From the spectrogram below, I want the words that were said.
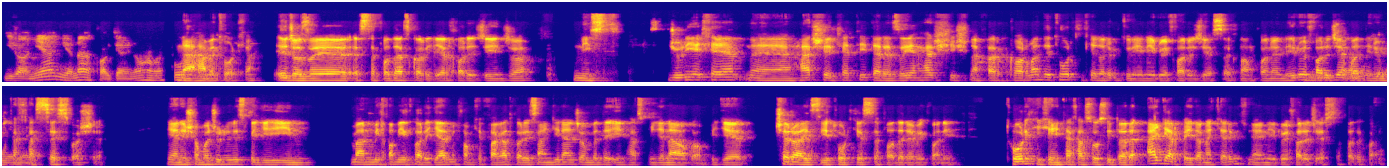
ایرانی هن یا نه؟ کارگر اینا همه نه همه ترکن اجازه استفاده از کارگر خارجی اینجا نیست. جوریه که هر شرکتی در ازای هر شیش نفر کارمند ترکی که داره می‌تونه نیروی خارجی استخدام کنه. نیروی خارجی باید نیروی متخصص باشه. یعنی شما جوری نیست بگی این من می‌خوام یه کارگر می‌خوام که فقط کار سنگین انجام بده این هست. میگه نه آقا میگه چرا از یه ترک استفاده نمی‌کنی؟ ترکی که این تخصصی داره اگر پیدا نکردی می‌تونه نیروی خارجی استفاده کنه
